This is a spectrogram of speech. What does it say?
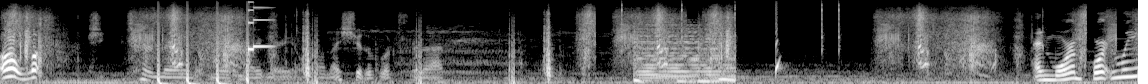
Oh, what? She turned on. I should have looked for that. And more importantly,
